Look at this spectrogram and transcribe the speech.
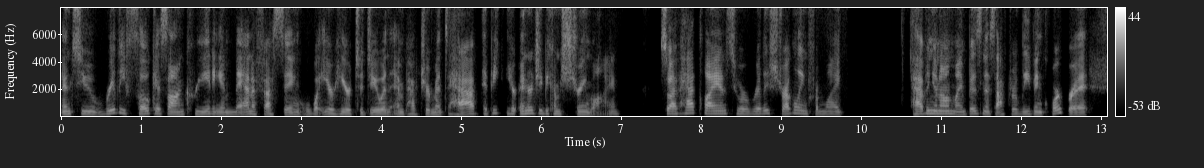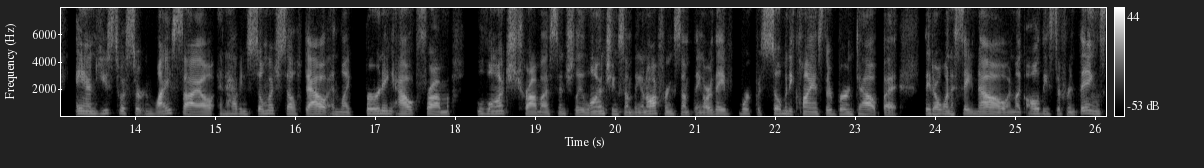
and to really focus on creating and manifesting what you're here to do and the impact you're meant to have, it be, your energy becomes streamlined. So I've had clients who are really struggling from like having an online business after leaving corporate and used to a certain lifestyle and having so much self doubt and like burning out from launch trauma, essentially launching something and offering something, or they've worked with so many clients, they're burnt out, but they don't want to say no, and like all these different things.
